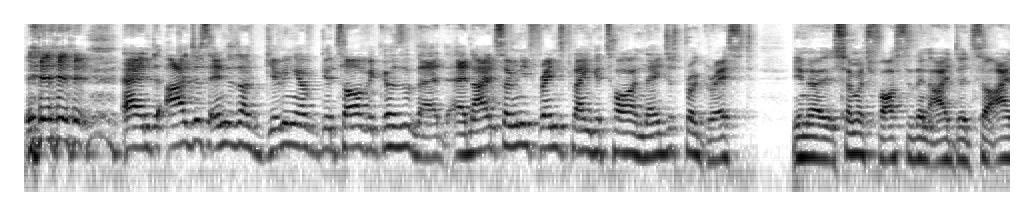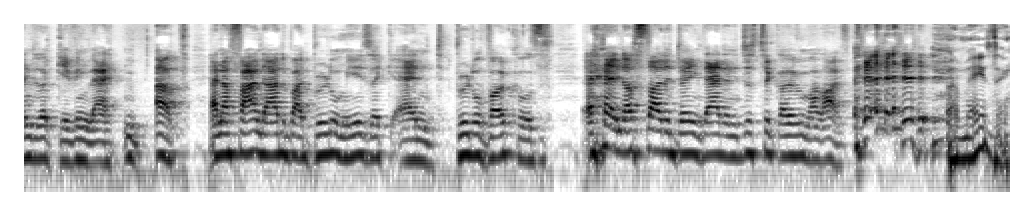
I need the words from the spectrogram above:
Yeah. and I just ended up giving up guitar because of that. And I had so many friends playing guitar and they just progressed you know, so much faster than I did. So I ended up giving that up. And I found out about brutal music and brutal vocals. And I started doing that and it just took over my life. amazing,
